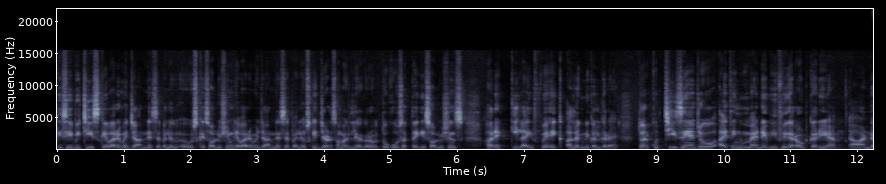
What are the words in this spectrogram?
किसी भी चीज़ के बारे में जानने से पहले उसके सॉल्यूशन के बारे में जानने से पहले उसकी जड़ समझ लिया करो। तो हो सकता है कि सॉल्यूशंस हर एक की लाइफ में एक अलग निकल कर आए। तो यार कुछ चीज़ें हैं जो आई थिंक मैंने भी फिगर आउट करी है। एंड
